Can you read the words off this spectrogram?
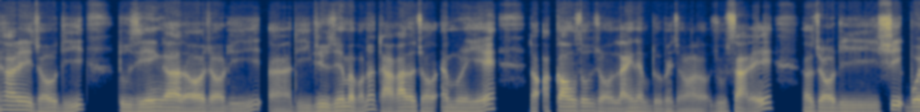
ထားတဲ့ကျွန်တော်ဒီလူစည်းကတော့ကျွန်တော်ဒီအာဒီ view စည်းမှာပေါ့နော်ဒါကတော့ကျွန်တော် Emery ရဲ့တော့အကောင်းဆုံးကျွန်တော် line up လို့ပဲကျွန်တော်ယူဆတယ်အဲကျွန်တော်ဒီ shape ပွဲ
